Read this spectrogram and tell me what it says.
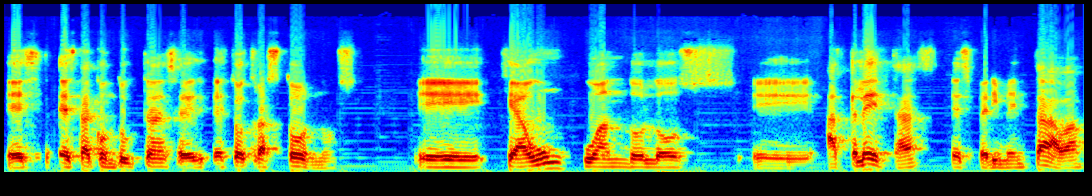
estas conductas, eh, estos trastornos, que aun cuando los atletas experimentaban,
